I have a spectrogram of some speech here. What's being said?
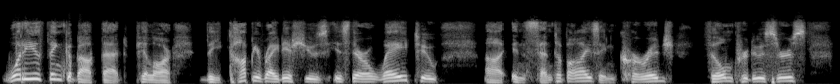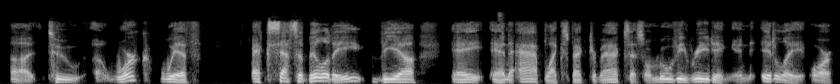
What do you think about that, Pilar? The copyright issues, is there a way to uh, incentivize, encourage film producers uh, to uh, work with accessibility via a an app like Spectrum Access or Movie Reading in Italy or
